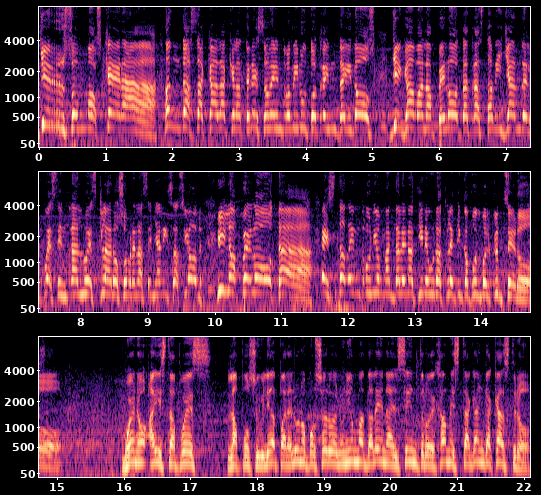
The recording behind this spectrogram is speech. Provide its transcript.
Gerson Mosquera, anda sacala que la tenés adentro, minuto 32. Llegaba la pelota trastabillando, el juez central no es claro sobre la señalización. Y la pelota está dentro, Unión Magdalena tiene un Atlético Fútbol Club cero. Bueno, ahí está pues la posibilidad para el 1 por 0 del Unión Magdalena, el centro de James Taganga Castro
